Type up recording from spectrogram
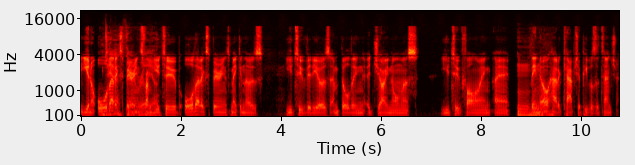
You know, all Yeah, that experience really from young. YouTube, all that experience making those YouTube videos and building a ginormous YouTube following. Uh, They Mhm. know how to capture people's attention.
